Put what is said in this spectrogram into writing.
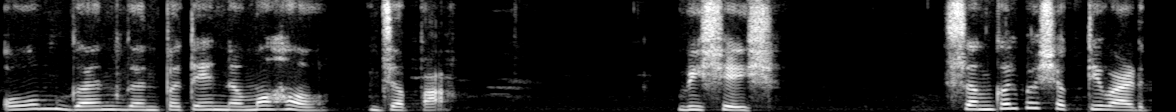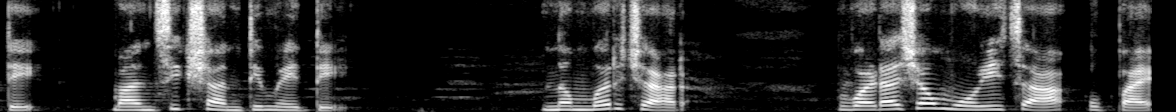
ओम गण गणपते नमः जपा. विशेष संकल्पशक्ती वाढते मानसिक शांती मिळते. नंबर चार वडाच्या मोळीचा उपाय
